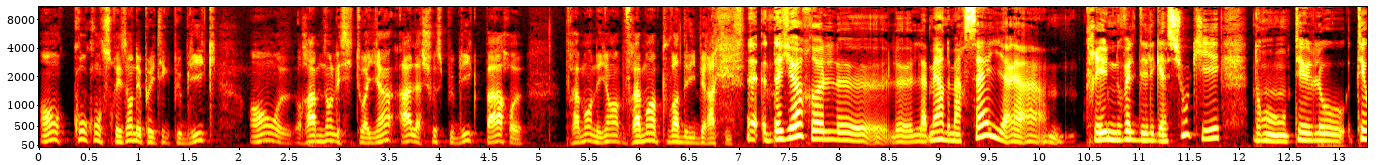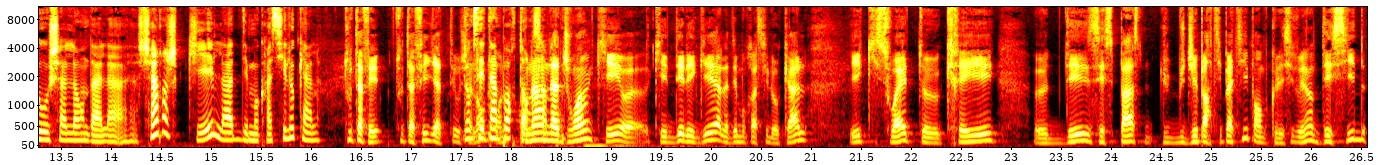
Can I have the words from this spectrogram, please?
en co-construisant des politiques publiques, en euh, ramenant les citoyens à la chose publique par vraiment en ayant vraiment un pouvoir délibératif. D'ailleurs, le, le, la maire de Marseille a créé une nouvelle délégation qui est dont Théo, Théo Chaland a la charge, qui est la démocratie locale. Tout à fait, tout à fait. Il y a Théo Donc c'est important. On, on a un adjoint qui est, euh, qui est délégué à la démocratie locale et qui souhaite euh, créer des espaces du budget participatif, par que les citoyens décident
